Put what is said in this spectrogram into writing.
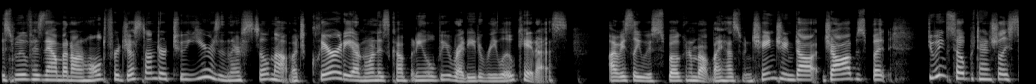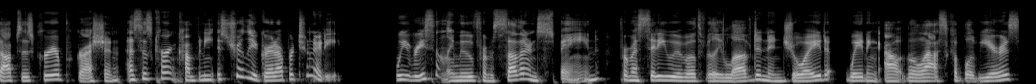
This move has now been on hold for just under two years, and there's still not much clarity on when his company will be ready to relocate us. Obviously, we've spoken about my husband changing do- jobs, but doing so potentially stops his career progression as his current company is truly a great opportunity. We recently moved from southern Spain, from a city we both really loved and enjoyed waiting out the last couple of years,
